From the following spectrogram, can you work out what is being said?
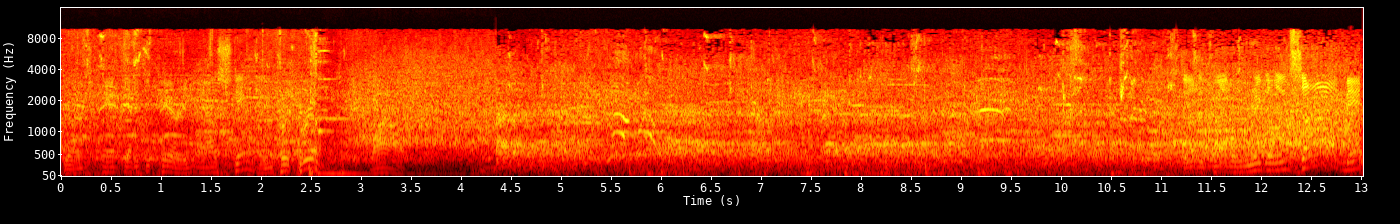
Jones can't get it to Carey. Now Stanley for three. Wow. Stanley trying to wriggle inside, man.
